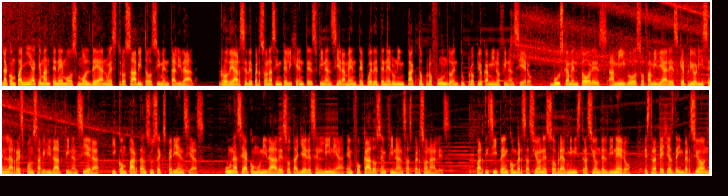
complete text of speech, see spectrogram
La compañía que mantenemos moldea nuestros hábitos y mentalidad. Rodearse de personas inteligentes financieramente puede tener un impacto profundo en tu propio camino financiero. Busca mentores, amigos o familiares que prioricen la responsabilidad financiera y compartan sus experiencias. Únase a comunidades o talleres en línea enfocados en finanzas personales. Participe en conversaciones sobre administración del dinero, estrategias de inversión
